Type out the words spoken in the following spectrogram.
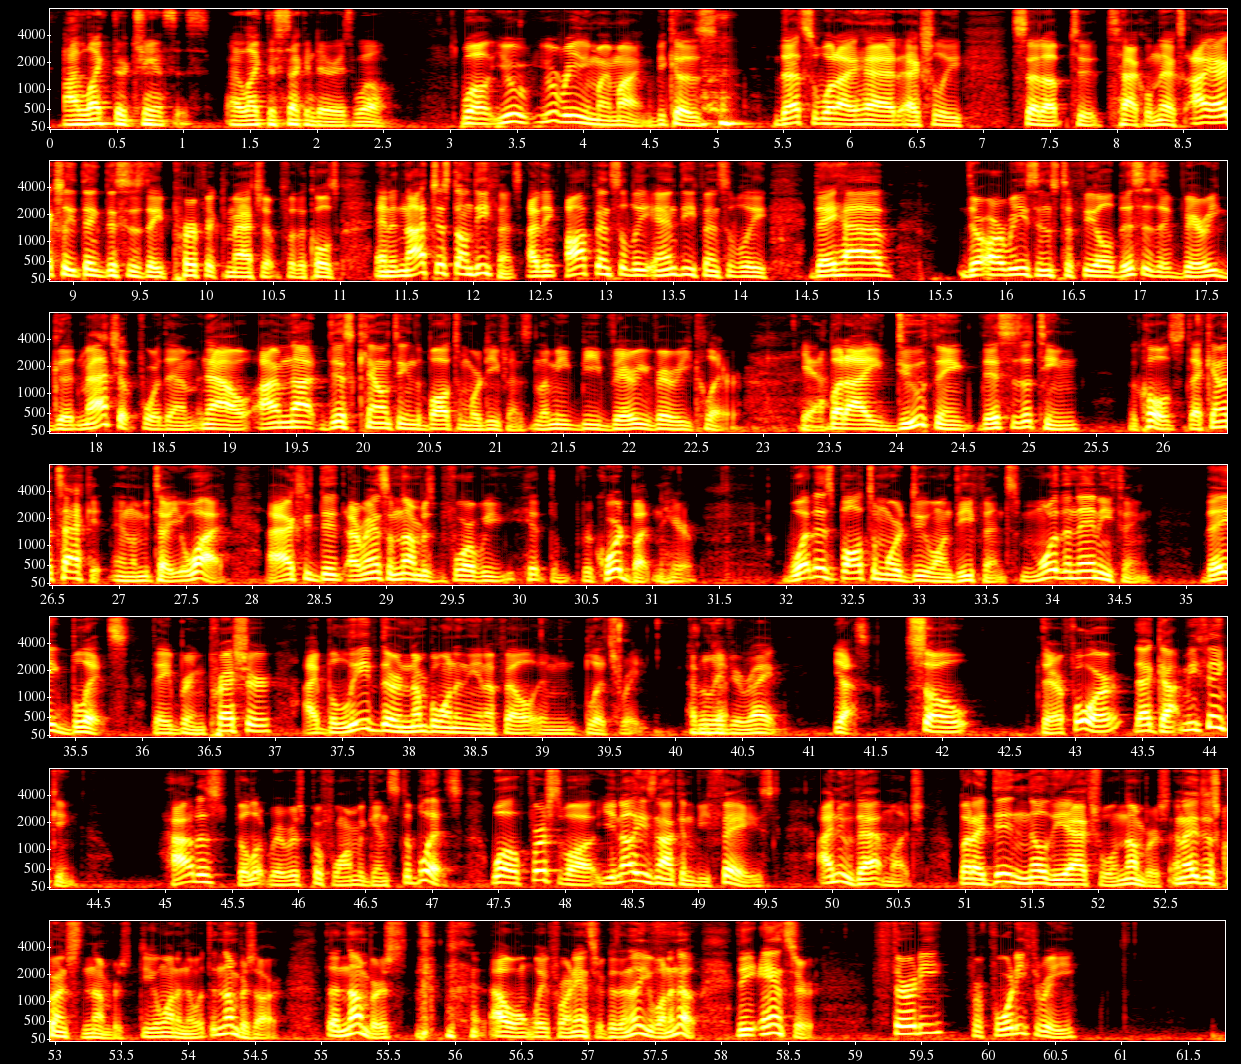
I like their chances. I like their secondary as well. Well, you you're reading my mind because that's what I had actually set up to tackle next. I actually think this is a perfect matchup for the Colts, and not just on defense. I think offensively and defensively, they have. There are reasons to feel this is a very good matchup for them. Now, I'm not discounting the Baltimore defense. Let me be very, very clear. Yeah. But I do think this is a team, the Colts, that can attack it. And let me tell you why. I actually did, I ran some numbers before we hit the record button here. What does Baltimore do on defense? More than anything, they blitz. They bring pressure. I believe they're number one in the NFL in blitz rate. I believe okay. you're right. Yes. So, therefore, that got me thinking how does Philip Rivers perform against the blitz? Well, first of all, you know he's not going to be fazed. I knew that much, but I didn't know the actual numbers, and I just crunched the numbers. Do you want to know what the numbers are? The numbers, I won't wait for an answer because I know you want to know. The answer 30 for 43,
